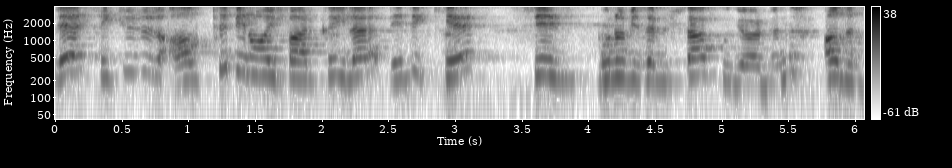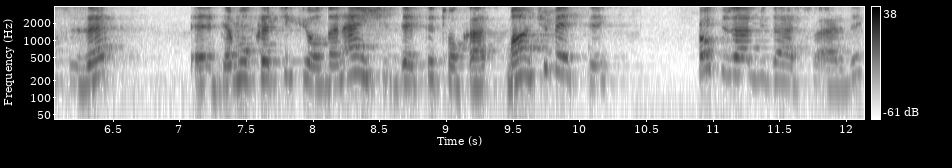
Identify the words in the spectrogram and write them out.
Ve 806 bin oy farkıyla dedik ki siz bunu bize müstahak mı gördünüz? Alın size e, demokratik yoldan en şiddetli tokat. Mahcup ettik. Çok güzel bir ders verdik.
